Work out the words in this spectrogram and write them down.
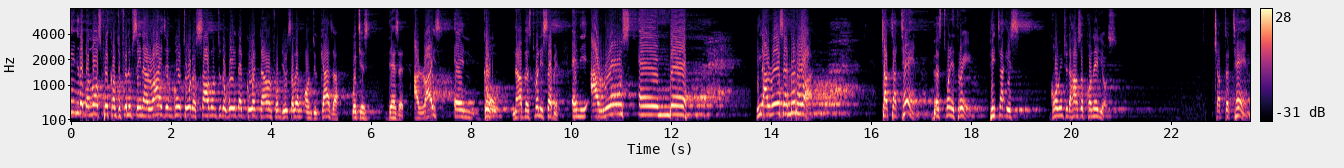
angel of the Lord spake unto Philip, saying, Arise and go toward the south unto the way that goeth down from Jerusalem unto Gaza, which is desert. Arise and go. Now, verse 27. And he arose and uh, he arose and did what? Chapter 10, verse 23. Peter is going to the house of Cornelius. Chapter 10,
